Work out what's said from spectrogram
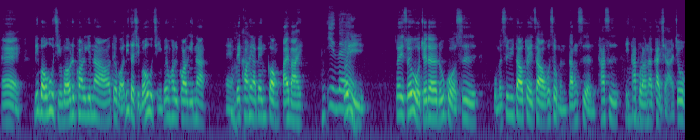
哎，你无付钱，无你看你囡仔哦，对无？你就是无付钱，免看你看囡仔。哎，哇要看你也免讲，拜拜。很硬嘞。所以，所以，所以，我觉得，如果是我们是遇到对照，或是我们当事人他是，诶他不让他看小孩，就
